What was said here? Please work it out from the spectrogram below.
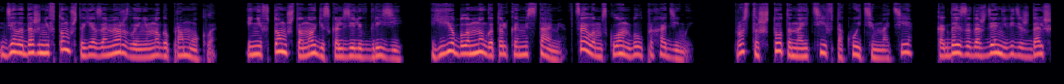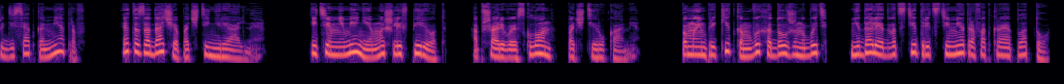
Дело даже не в том, что я замерзла и немного промокла, и не в том, что ноги скользили в грязи. Ее было много только местами, в целом склон был проходимый. Просто что-то найти в такой темноте, когда из-за дождя не видишь дальше десятка метров, эта задача почти нереальная. И тем не менее мы шли вперед, обшаривая склон почти руками. По моим прикидкам, выход должен быть не далее 20-30 метров от края плато.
